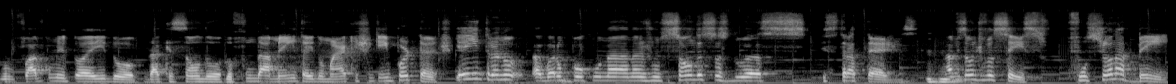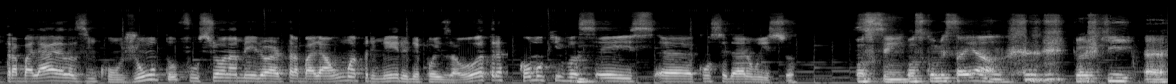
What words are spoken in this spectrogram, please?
o Flávio comentou aí do, da questão do, do, fundamento aí do marketing que é importante. E aí, entrando agora um pouco na, na junção dessas duas estratégias. Uhum. A visão de vocês, funciona bem trabalhar elas em conjunto? Funciona melhor trabalhar uma primeiro e depois a outra? Como que vocês é, consideram isso? Posso, Sim. posso começar aí, Alan? eu acho que é,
